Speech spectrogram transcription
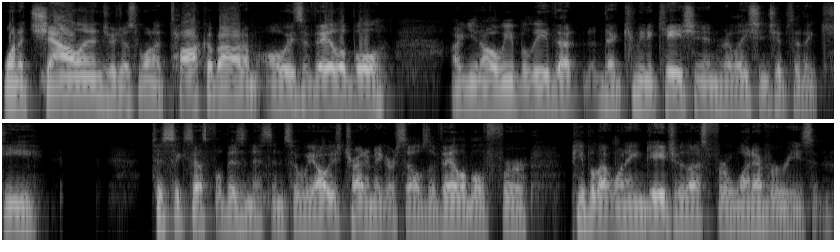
want to challenge or just want to talk about, I'm always available uh, you know, we believe that that communication and relationships are the key to successful business, and so we always try to make ourselves available for people that want to engage with us for whatever reason.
